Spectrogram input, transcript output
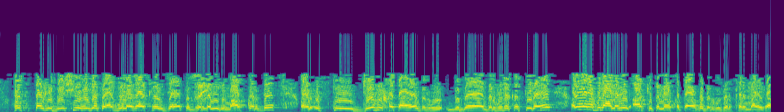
ہو سکتا ہے کہ بیشی ہو جائے تو اب لگا ٹھہر جائے تو لگے کہ معاف کر دیں اور اس کی جو بھی خطا ہے درگزر کرتی رہے۔ اللہ رب العالمین آپ کی تمام خطاؤں کو درگزر فرمائے گا۔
